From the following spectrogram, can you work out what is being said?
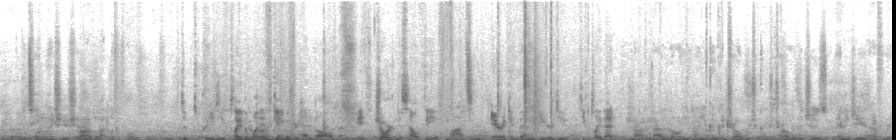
and the team next year should have a lot looking forward. to, to preview, play the what if game in your head at all. But if Jordan is healthy, if Motts and Eric had been here, do you, do you play that? Not, not at all. You know, you can control what you can control, which is energy and effort.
